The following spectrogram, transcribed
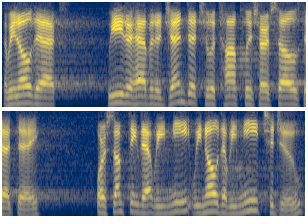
And we know that we either have an agenda to accomplish ourselves that day, or something that we need, we know that we need to do,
